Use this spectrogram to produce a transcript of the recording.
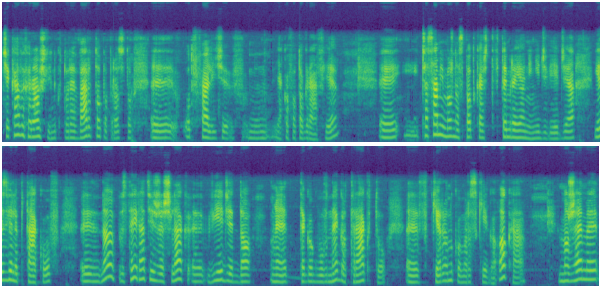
ciekawych roślin, które warto po prostu y, utrwalić jako fotografię. Y, I czasami można spotkać w tym rejonie niedźwiedzia, jest wiele ptaków. Y, No, z tej racji, że szlak wiedzie do tego głównego traktu w kierunku Morskiego Oka, możemy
